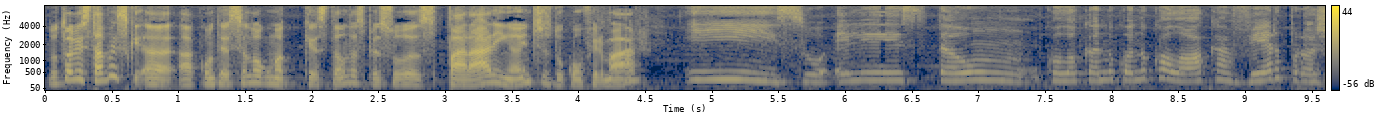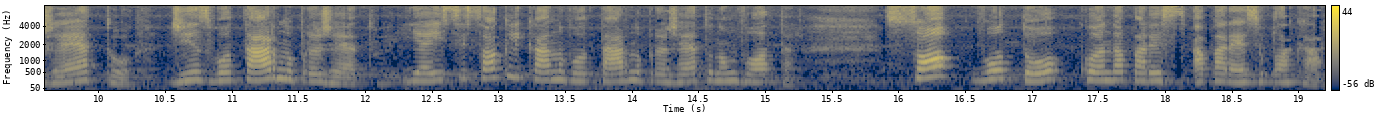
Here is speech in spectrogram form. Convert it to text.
Doutora, estava acontecendo alguma questão das pessoas pararem antes do confirmar? Isso, eles estão colocando, quando coloca ver projeto, diz votar no projeto. E aí, se só clicar no votar no projeto, não vota só votou quando aparece, aparece o placar.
